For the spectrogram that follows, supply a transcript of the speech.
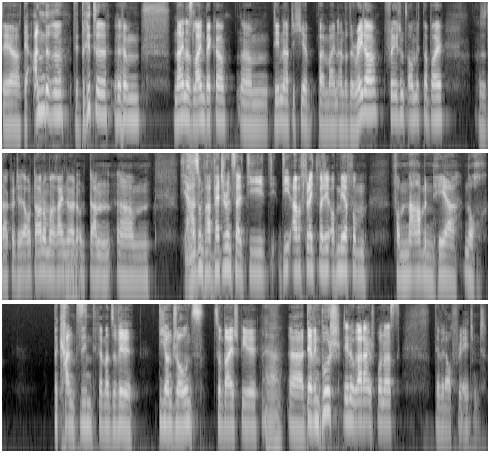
der, der andere, der dritte ähm, Niners Linebacker. Ähm, den hatte ich hier bei meinen Under the Radar Free Agents auch mit dabei. Also da könnt ihr auch da noch mal reinhören. Mhm. Und dann, ähm, ja, so ein paar Veterans halt, die, die, die aber vielleicht weil die auch mehr vom, vom Namen her noch bekannt sind, wenn man so will. Dion Jones zum Beispiel. Ja. Äh, Devin Bush, den du gerade angesprochen hast, der wird auch Free Agent.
